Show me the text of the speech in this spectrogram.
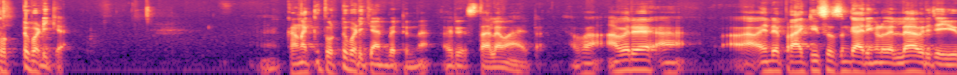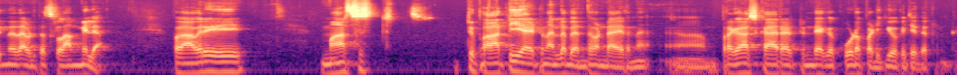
തൊട്ട് പഠിക്കാൻ കണക്ക് തൊട്ട് പഠിക്കാൻ പറ്റുന്ന ഒരു സ്ഥലമായിട്ട്. അപ്പോൾ അവർ അതിന്റെ പ്രാക്ടീസസും കാര്യങ്ങളും എല്ലാം അവർ ചെയ്യുന്നത് അവിടുത്തെ സ്ലമ്മിലാണ് അപ്പോൾ അവർ ഈ മാർക്സിസ്റ്റ് പാർട്ടിയായിട്ട് നല്ല ബന്ധമുണ്ടായിരുന്ന. പ്രകാശ് കാരാട്ടിന്റെ ഒക്കെ കൂടെ പഠിക്കുകയൊക്കെ ചെയ്തിട്ടുണ്ട്.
